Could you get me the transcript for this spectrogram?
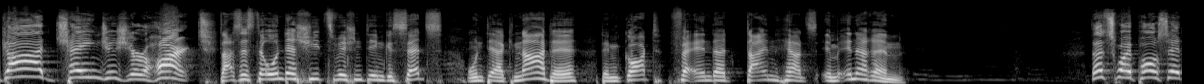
God changes your heart. Das ist der Unterschied zwischen dem Gesetz und der Gnade, denn Gott verändert dein Herz im Inneren. That's why Paul said,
